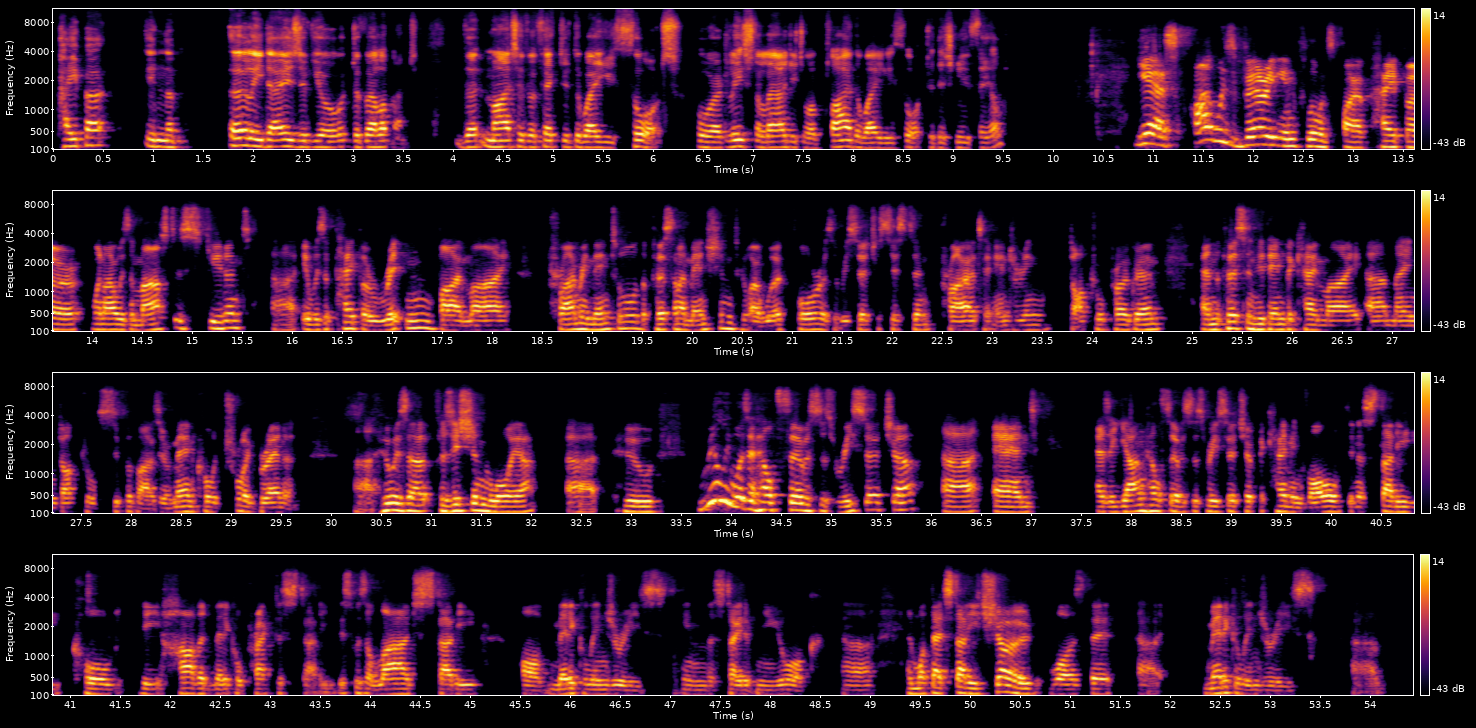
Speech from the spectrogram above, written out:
paper in the early days of your development that might have affected the way you thought, or at least allowed you to apply the way you thought to this new field? Yes, I was very influenced by a paper when I was a master's student. Uh, it was a paper written by my primary mentor, the person I mentioned, who I worked for as a research assistant prior to entering doctoral program, and the person who then became my uh, main doctoral supervisor, a man called Troy Brennan, uh, who is a physician lawyer uh, who really was a health services researcher uh, and as a young health services researcher became involved in a study called the Harvard Medical Practice Study. This was a large study of medical injuries in the state of New York. Uh, and what that study showed was that uh, medical injuries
